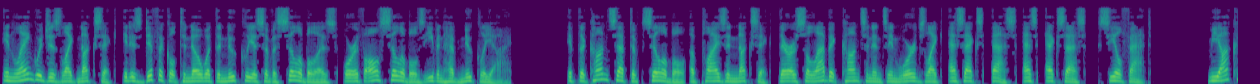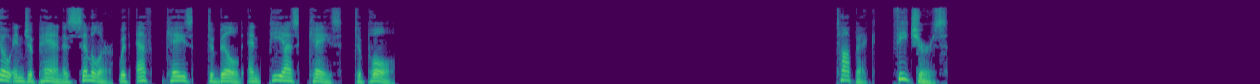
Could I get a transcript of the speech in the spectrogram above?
In languages like Nuxalk, it is difficult to know what the nucleus of a syllable is, or if all syllables even have nuclei. If the concept of syllable applies in Nuxalk, there are syllabic consonants in words like sx, s, s, xs, seal fat. Miyako in Japan is similar, with f, ks, to build and ps, ks, to pull. Features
